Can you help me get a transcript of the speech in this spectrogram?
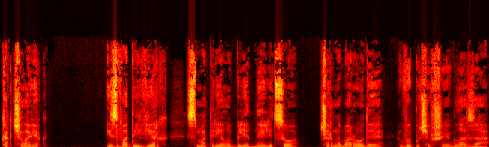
как человек. Из воды вверх смотрело бледное лицо, чернобородое, выпучившие глаза,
